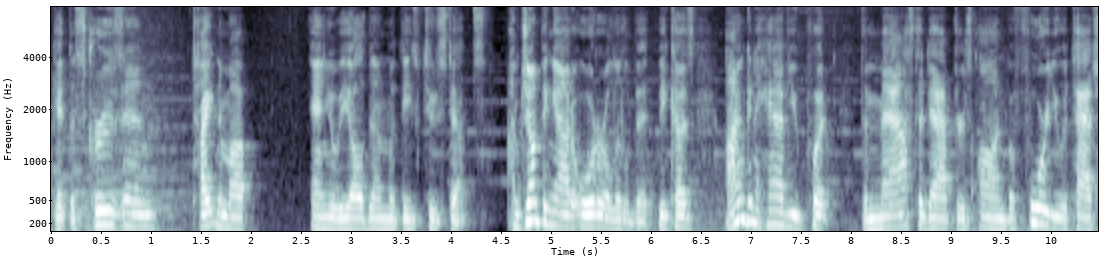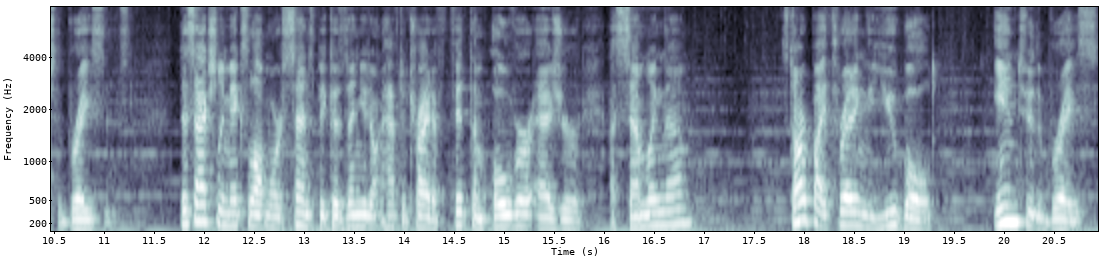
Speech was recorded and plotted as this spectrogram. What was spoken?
get the screws in, tighten them up, and you'll be all done with these two steps. I'm jumping out of order a little bit because I'm going to have you put the mast adapters on before you attach the braces. This actually makes a lot more sense because then you don't have to try to fit them over as you're assembling them. Start by threading the U-bolt into the brace,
